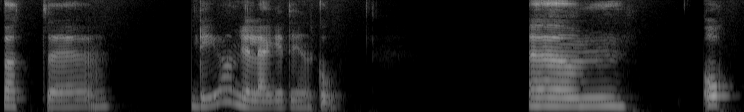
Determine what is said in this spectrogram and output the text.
För att eh, det är ju angeläget i en skog. Um, och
